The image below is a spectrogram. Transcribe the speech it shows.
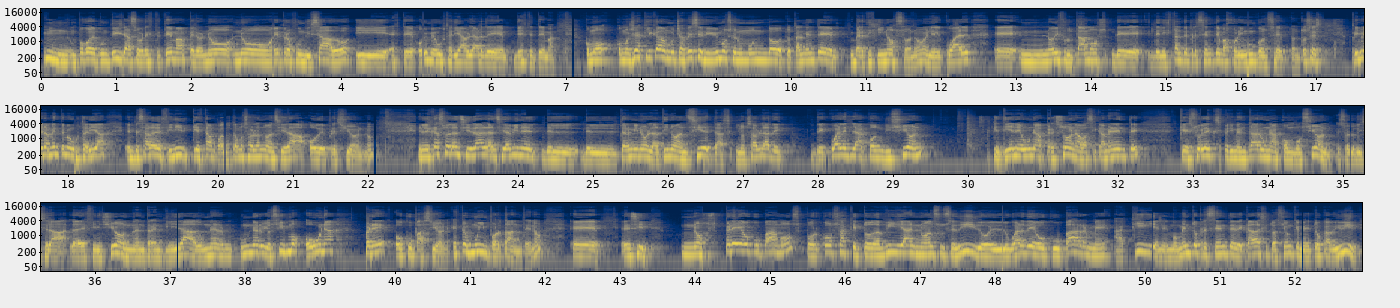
un poco de puntilla sobre este tema, pero no, no he profundizado y este, hoy me gustaría hablar de, este tema. Como, como, ya he explicado muchas veces, vivimos en un mundo totalmente vertiginoso, ¿no? en el cual eh, no disfrutamos del instante presente bajo ningún concepto. Entonces, primeramente me gustaría empezar a definir qué está, cuando estamos hablando de ansiedad o depresión. ¿no? En el caso de la ansiedad, la ansiedad viene del, del término latino ansietas y nos habla de, de cuál es la condición que tiene una persona básicamente que suele experimentar una conmoción, eso lo dice la, definición, una intranquilidad, un, nerviosismo o una preocupación. Esto es muy importante, ¿no? Eh, es decir, nos preocupamos por cosas que todavía no han sucedido, en lugar de ocuparme aquí, en el momento presente de cada situación que me toca vivir.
